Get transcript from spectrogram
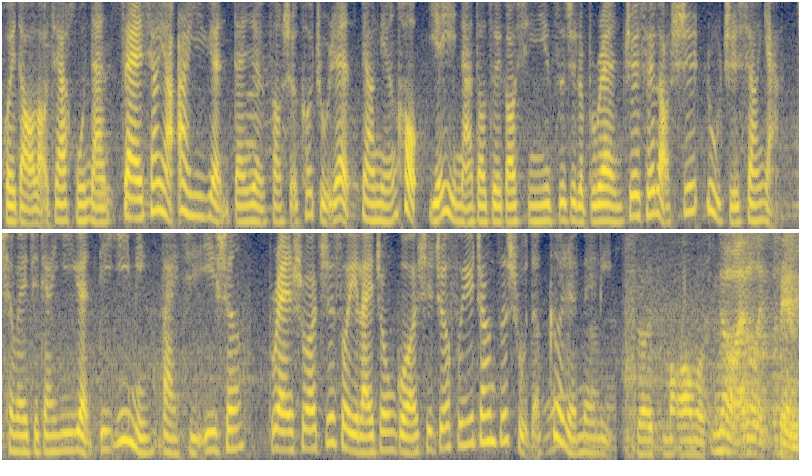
回到老家湖南，在湘雅二医院担任放射科主任。两年后，也已拿到最高行医资质的 Brian 追随老师入职湘雅，成为这家医院第一名外籍医生。Brian 说：“之所以来中国，是折服于张子曙的个人魅力。” No, I don't like Sam.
